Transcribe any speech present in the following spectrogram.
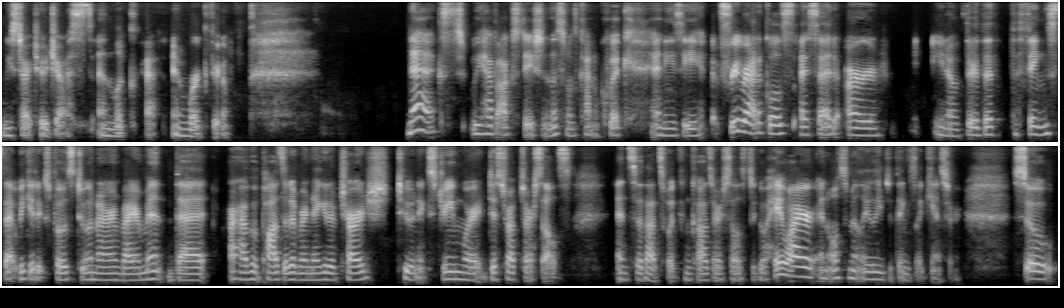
we start to address and look at and work through. Next, we have oxidation. This one's kind of quick and easy. Free radicals, I said, are you know they're the, the things that we get exposed to in our environment that are, have a positive or negative charge to an extreme where it disrupts our cells and so that's what can cause our cells to go haywire and ultimately lead to things like cancer. So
